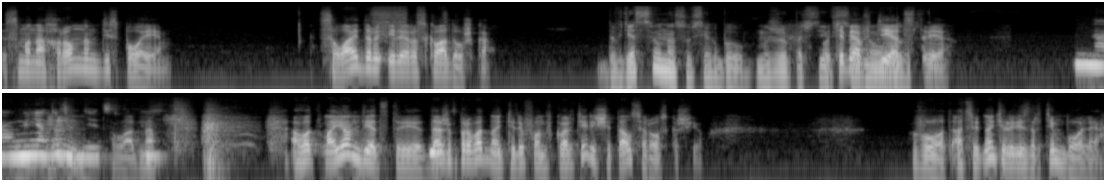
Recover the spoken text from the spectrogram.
с монохромным дисплеем? Слайдер или раскладушка? Да в детстве у нас у всех был. Мы же почти У все тебя в детстве. возраста. Да, у меня тоже в детстве. Ладно. А вот в моем детстве даже проводной телефон в квартире считался роскошью. Вот, а цветной телевизор тем более.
